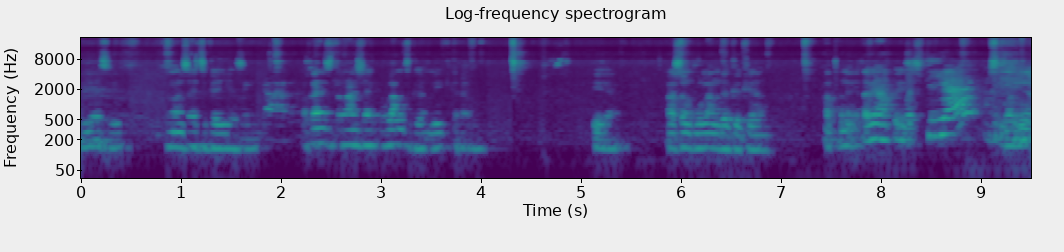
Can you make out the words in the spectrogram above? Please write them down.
iya sih. Teman saya juga iya sih. Makanya setelah saya pulang juga mikir. Iya langsung pulang udah gagal atau nih tapi apa ya Dia? sebabnya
